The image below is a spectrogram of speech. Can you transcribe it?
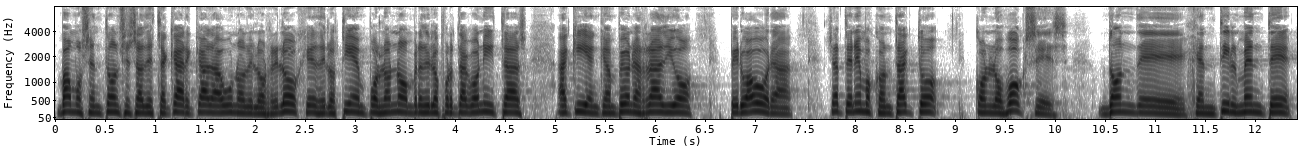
Vamos entonces a destacar cada uno de los relojes, de los tiempos, los nombres de los protagonistas aquí en Campeones Radio, pero ahora ya tenemos contacto con los boxes, donde gentilmente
